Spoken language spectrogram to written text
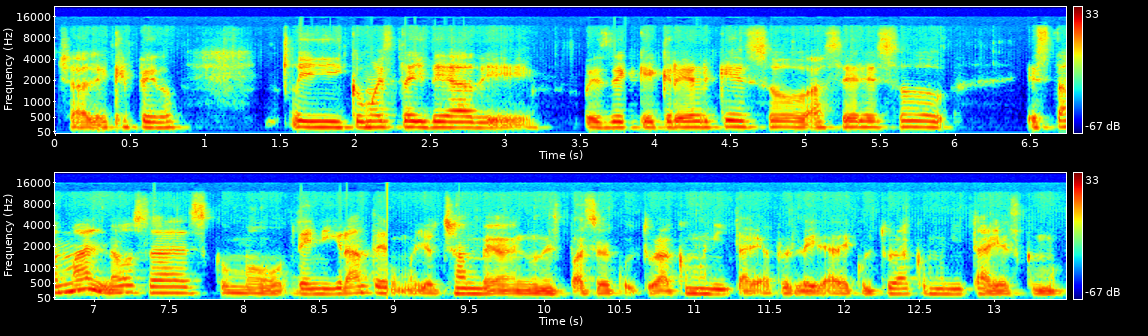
chale, qué pedo. Y como esta idea de, pues de que creer que eso, hacer eso está mal, ¿no? O sea, es como denigrante, como yo chambeo en un espacio de cultura comunitaria, pues la idea de cultura comunitaria es como,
